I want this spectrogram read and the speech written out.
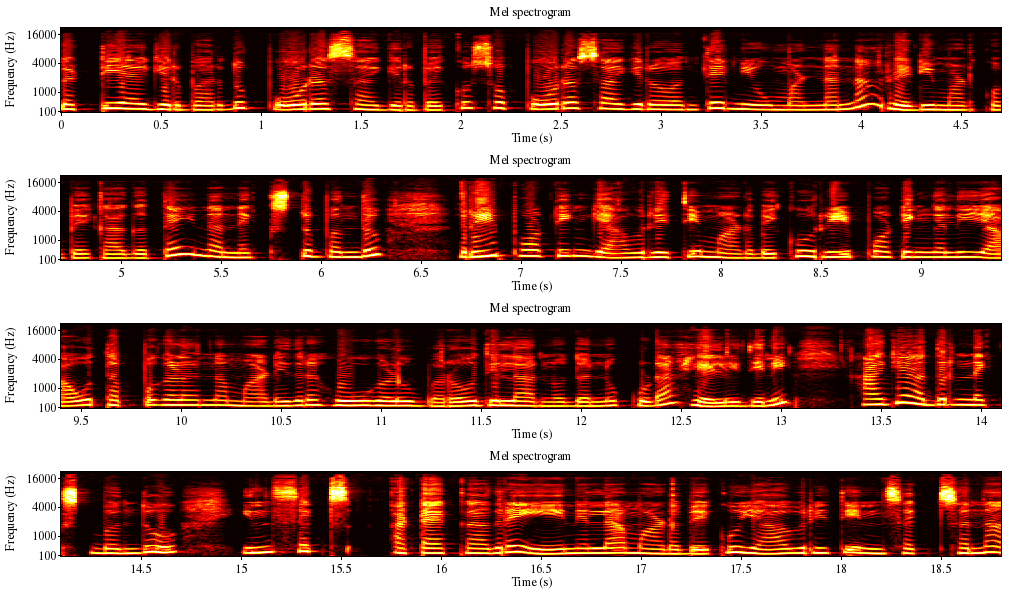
ಗಟ್ಟಿಯಾಗಿರಬಾರ್ದು ಪೋರಸ್ ಆಗಿರಬೇಕು. ಸೊ ಪೋರಸ್ ಆಗಿರುವಂತೆ ನೀವು ಮಣ್ಣನ್ನು ರೆಡಿ ಮಾಡ್ಕೋಬೇಕಾಗುತ್ತೆ. ಇನ್ನು ನೆಕ್ಸ್ಟ್ ಬಂದು ರೀಪಾಟಿಂಗ್ ಯಾವ ರೀತಿ ಮಾಡಬೇಕು? ರೀಪಾಟಿಂಗಲ್ಲಿ ಯಾವ ತಪ್ಪುಗಳನ್ನು ಮಾಡಿದರೆ ಹೂಗಳು ಬರೋದಿಲ್ಲ ಅನ್ನೋದನ್ನು ಕೂಡ ಹೇಳಿದ್ದೀನಿ. ಹಾಗೆ ಅದ್ರ ನೆಕ್ಸ್ಟ್ ಬಂದು ಇನ್ಸೆಕ್ಟ್ಸ್ ಅಟ್ಯಾಕ್ ಆದರೆ ಏನೆಲ್ಲ ಮಾಡಬೇಕು, ಯಾವ ರೀತಿ ಇನ್ಸೆಕ್ಟ್ಸನ್ನು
